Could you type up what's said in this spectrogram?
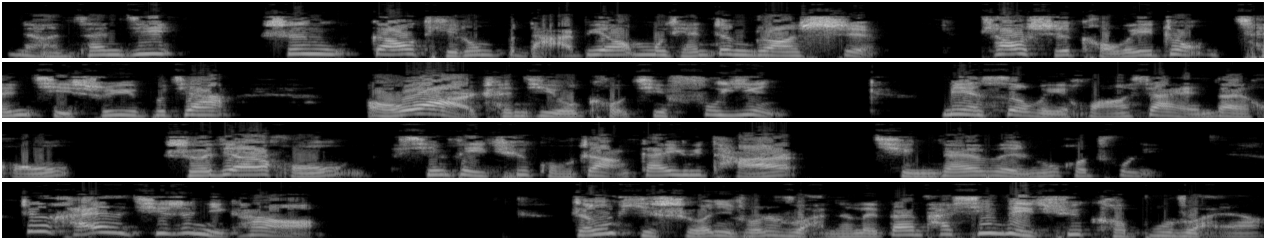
两三斤，身高体重不达标，目前症状是挑食、口味重、晨起食欲不佳，偶尔晨起有口气、腹硬，面色萎黄，下眼袋红，舌尖红，心肺区鼓胀，肝郁痰儿，请该问如何处理？这个孩子其实你看啊。整体舌你说是软的嘞，但是他心肺区可不软呀。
